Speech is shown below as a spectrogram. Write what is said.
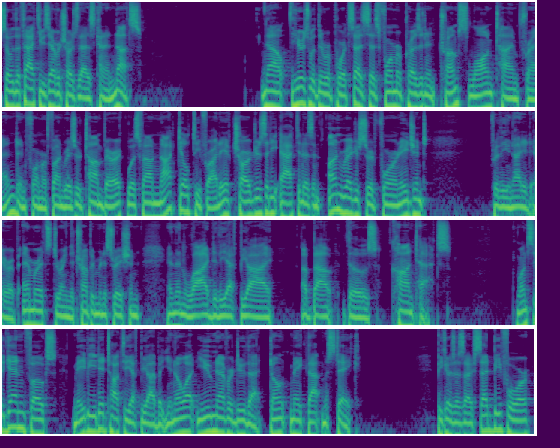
So the fact he was ever charged with that is kind of nuts. Now, here's what the report says. It says former President Trump's longtime friend and former fundraiser Tom Barrack was found not guilty Friday of charges that he acted as an unregistered foreign agent for the United Arab Emirates during the Trump administration and then lied to the FBI about those contacts. Once again, folks, maybe you did talk to the FBI, but you know what? You never do that. Don't make that mistake. Because as I've said before,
